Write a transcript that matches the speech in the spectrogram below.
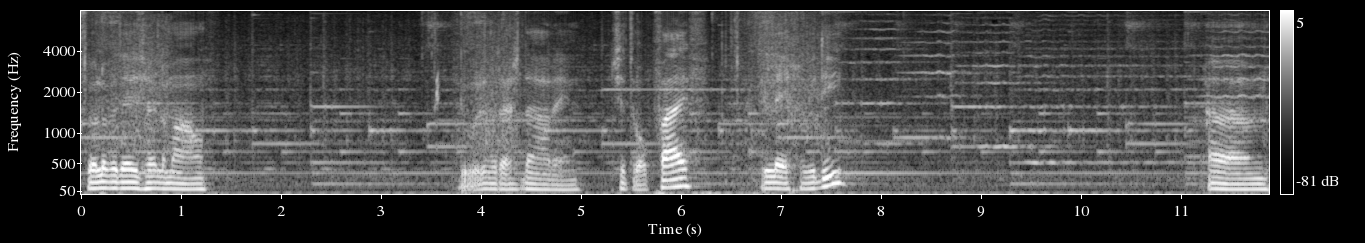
Vullen we deze helemaal. Doen we de rest daarin. Zitten we op 5. Legen we die. Um,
